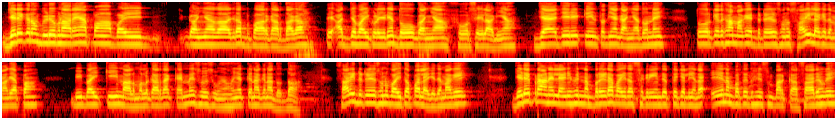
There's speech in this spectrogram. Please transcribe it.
ਜਿਹੜੇ ਘਰੋਂ ਵੀਡੀਓ ਬਣਾ ਰਹੇ ਆ ਆਪਾਂ, ਬਾਈ ਗਾਈਆਂ ਦਾ ਜਿਹੜਾ ਵਪਾਰ ਕਰਦਾਗਾ ਤੇ ਅੱਜ ਬਾਈ ਕੋਲੇ ਜਿਹੜੀਆਂ ਦੋ ਗਾਈਆਂ ਫੋਰ ਸੇਲ ਆ ਗਈਆਂ। ਜੈ ਜਿਹੀ ਕੀਮਤ ਦੀਆਂ ਗਾਈਆਂ ਦੋਨੇ। ਤੋਰ ਕੇ ਦਿਖਾਵਾਂਗੇ ਡਿਟੇਲ ਤੁਹਾਨੂੰ ਸਾਰੀ ਲੈ ਕੇ ਦੇਵਾਂਗੇ ਆਪਾਂ। ਵੀ ਬਾਈ ਕੀ ਮਾਲ ਮੁੱਲ ਕਰਦਾ ਕਿੰਨੇ ਸੂਏ ਸੂਈਆਂ ਹੋਈਆਂ ਕਿੰਨਾ ਕਿੰਨਾ ਦੁੱਧ ਆ। ਸਾਰੀ ਡਿਟੇਲ ਤੁਹਾਨੂੰ ਬਾਈ ਤੋਂ ਆਪਾਂ ਲੈ ਕੇ ਦੇਵਾਂਗੇ। ਜਿਹੜੇ ਭਰਾ ਨੇ ਲੈਣੀ ਹੋਈ ਨੰਬਰ ਜਿਹੜਾ ਬਾਈ ਦਾ ਸਕਰੀਨ ਦੇ ਉੱਤੇ ਚੱਲੀ ਜਾਂਦਾ ਇਹ ਨੰਬਰ ਤੇ ਤੁਸੀਂ ਸੰਪਰਕ ਕਰ ਸਕਦੇ ਹੋਗੇ।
